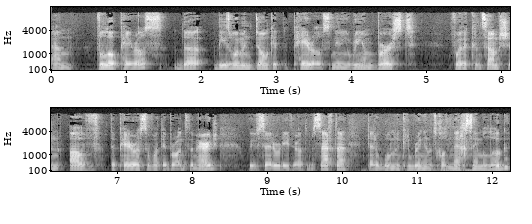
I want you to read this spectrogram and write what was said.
Um, Velo peros, the these women don't get the peros, meaning reimbursed for the consumption of the peros of what they brought into the marriage. We've said already throughout the Masechta that a woman can bring in what's called nechse malug,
